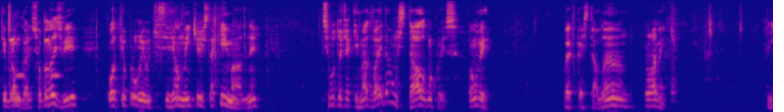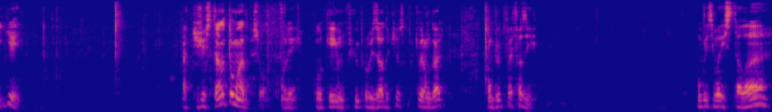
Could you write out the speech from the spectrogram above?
quebrar um galho, só para nós ver qual que é o problema, que se realmente ele está queimado, né? Se o motor estiver queimado, vai dar um estalo, alguma coisa. Vamos ver vai ficar instalando, provavelmente. Liguei. Aqui já está na tomada, pessoal. Olha aí. Coloquei um fio improvisado aqui, só para quebrar um galho. Vamos ver o que vai fazer. Vamos ver se vai instalar.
